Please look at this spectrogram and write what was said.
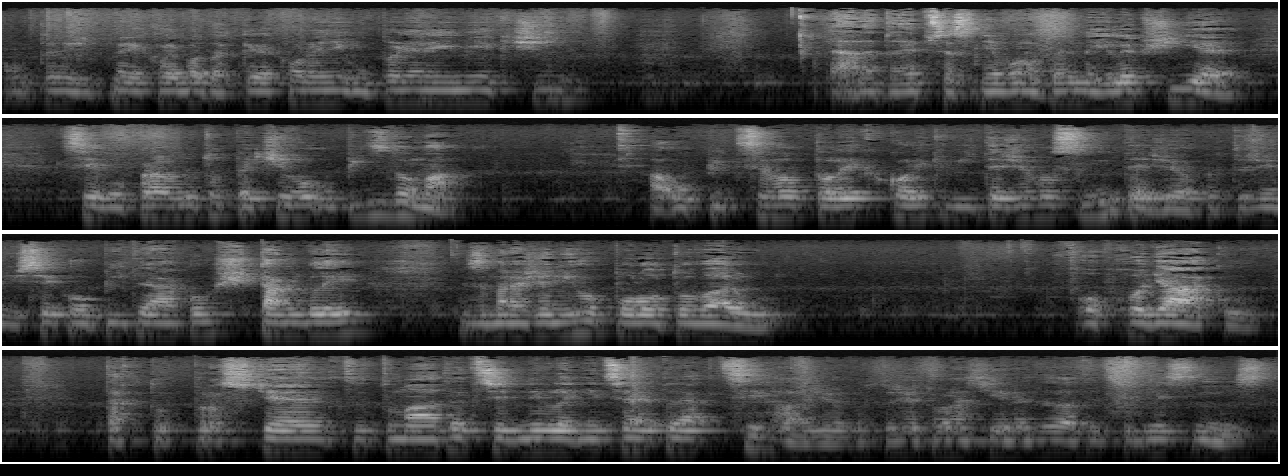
on ten žitný chleba taky jako není úplně nejměkčí. Ale to je přesně ono, to je nejlepší je si opravdu to pečivo upít doma a upít si ho tolik, kolik víte, že ho sníte, že jo? protože když si koupíte nějakou štangli zmraženého polotovaru v obchodáku, tak to prostě, to, to máte tři dny v lednici a je to jak cihla, že jo? protože to nestihnete za ty tři dny sníst.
